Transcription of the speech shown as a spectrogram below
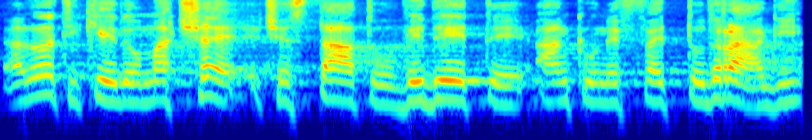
Allora ti chiedo, ma c'è, c'è stato, vedete, anche un effetto Draghi?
